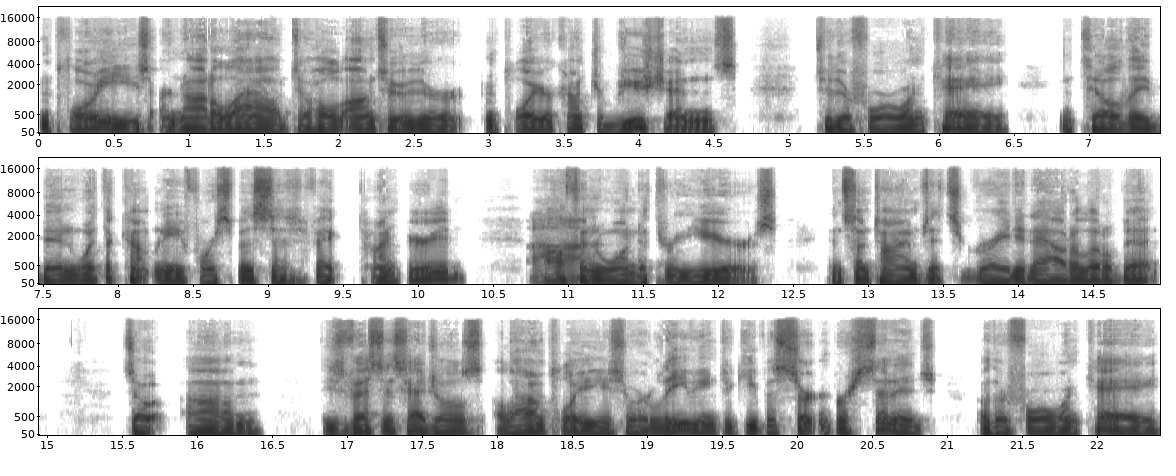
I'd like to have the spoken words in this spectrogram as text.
employees are not allowed to hold on to their employer contributions to their 401k until they've been with the company for a specific time period, often ah. one to three years. And sometimes it's graded out a little bit. So um, these vesting schedules allow employees who are leaving to keep a certain percentage of their 401k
